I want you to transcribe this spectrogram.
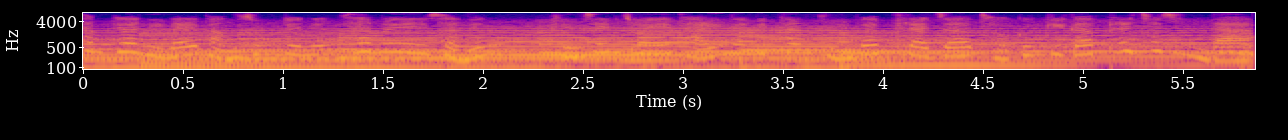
한편 이날 방송되는 3회에서는 빈센조의 다이내믹한 금가 프라자 적응기가 펼쳐진다.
